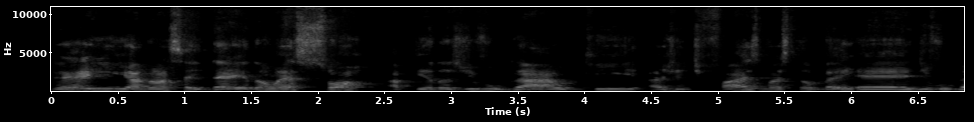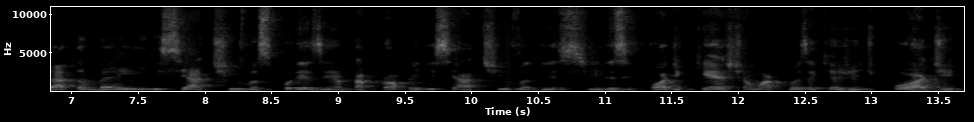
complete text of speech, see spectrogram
né? E a nossa ideia não é só apenas divulgar o que a gente faz, mas também é, divulgar também iniciativas, por exemplo, a própria iniciativa desse, desse podcast é uma coisa que a gente pode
